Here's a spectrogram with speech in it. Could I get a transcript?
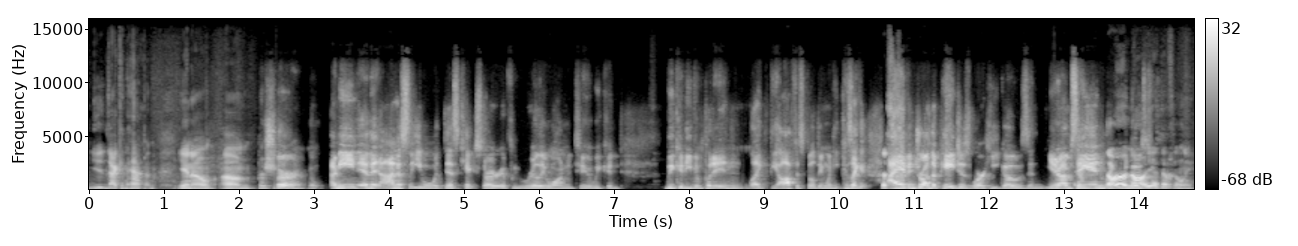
you, that can happen, you know. Um, for sure i mean and then honestly even with this kickstarter if we really wanted to we could we could even put it in like the office building when he because like that's- i haven't drawn the pages where he goes and you know what i'm saying like No, no, goes- yeah, definitely.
